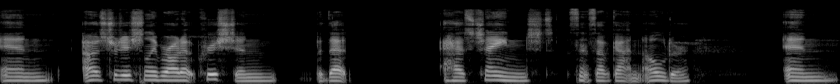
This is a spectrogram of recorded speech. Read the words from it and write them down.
And I was traditionally brought up Christian, but that has changed since I've gotten older. And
